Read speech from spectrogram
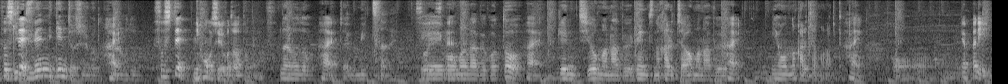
そして事前に現地を知ること、はい。なるほそして日本を知ることだと思います。どなるほど。はい。じゃあ3つだね。ね。英語を学ぶこと、はい。現地を学ぶ現地のカルチャーを学ぶ、はい。日本のカルチャーを学ぶと。はい。おやっぱり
